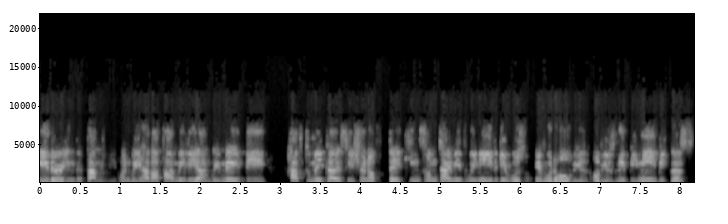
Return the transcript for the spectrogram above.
either in the family. When we have a family and we maybe have to make a decision of taking some time if we need it was it would obvi- obviously be me because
